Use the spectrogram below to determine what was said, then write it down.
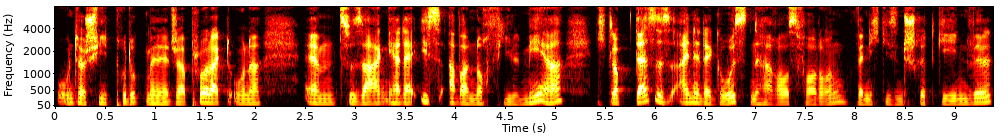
Unterschied Produktmanager, Product Owner, ähm, zu sagen, ja, da ist aber noch viel mehr. Ich glaube, das ist eine der größten Herausforderungen, wenn ich diesen Schritt gehen will,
